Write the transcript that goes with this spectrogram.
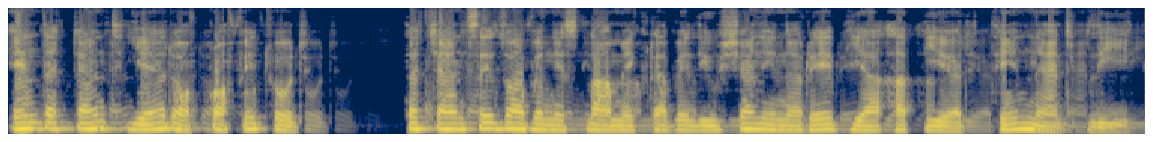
in the tenth year of prophethood, the chances of an Islamic revolution in Arabia appeared thin and bleak.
